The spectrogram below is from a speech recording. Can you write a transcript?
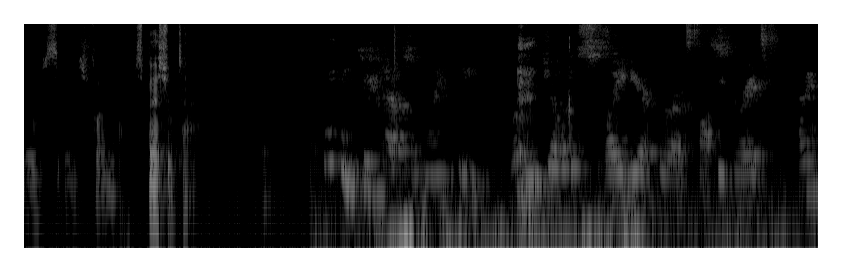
It was it was fun, special time. I think in two thousand nineteen, wasn't Joey Slye here for a coffee break? I mean,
